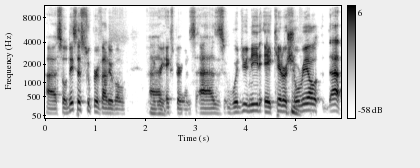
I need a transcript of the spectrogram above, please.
uh, so this is super valuable uh, experience as would you need a killer hmm. showreel that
